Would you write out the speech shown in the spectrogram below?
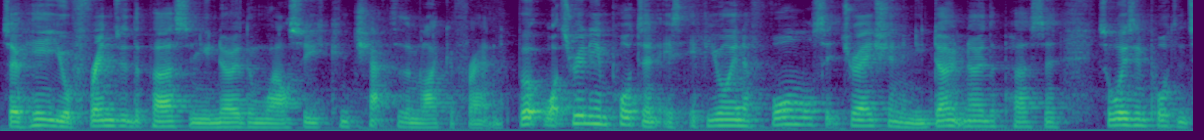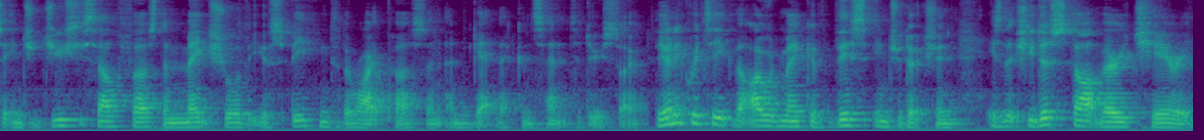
So here you're friends with the person, you know them well, so you can chat to them like a friend. But what's really important is if you're in a formal situation and you don't know the person, it's always important to introduce yourself first and make sure that you're speaking to the right person and get their consent to do so. The only critique that I would make of this introduction is that she does start very cheery.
